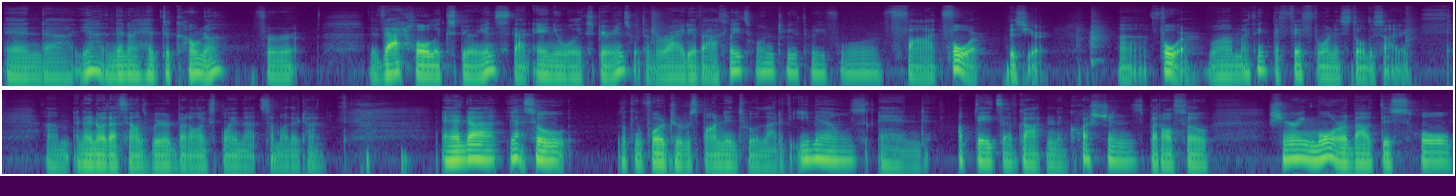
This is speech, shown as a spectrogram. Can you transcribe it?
And uh, yeah, and then I head to Kona for that whole experience, that annual experience with a variety of athletes. One, two, three, four, five, four this year. Uh, four. Um, I think the fifth one is still deciding. Um, and I know that sounds weird, but I'll explain that some other time. And uh, yeah, so looking forward to responding to a lot of emails and updates I've gotten and questions, but also sharing more about this whole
